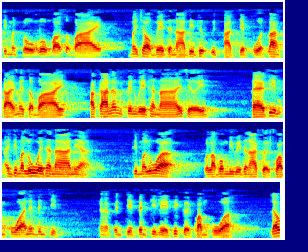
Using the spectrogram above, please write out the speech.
ที่มันโปร่งโล่งเบาสบาย ไม่ชอบเวทนาที่ทึบอึดอัดเจ็บปวดร่างกายไม่สบาย อาการนั้นมันเป็นเวทนาเฉยแต่ที่ไอ้ที่มารู้เวทนาเนี่ย ที่มารู้ว่าเวลาพอมีเวทนาเกิดความกลัวนี่เป็นจิตเป็นจิตเป็นกิเลสที่เกิดความกลัว แล้ว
